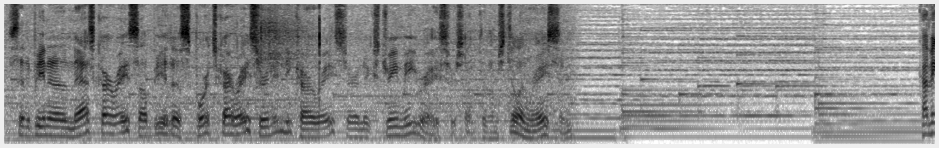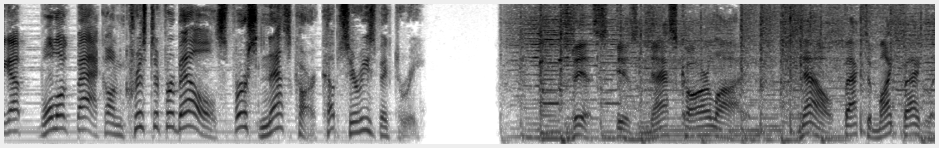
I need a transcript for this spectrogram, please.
instead of being in a NASCAR race, I'll be at a sports car race or an IndyCar race or an Extreme E race or something. I'm still in racing. Coming up, we'll look back on Christopher Bell's first NASCAR Cup Series victory. This is NASCAR Live. Now, back to Mike Bagley.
